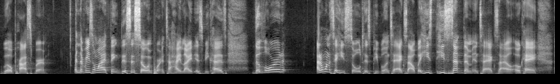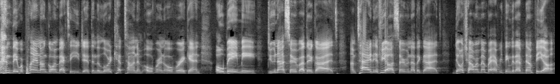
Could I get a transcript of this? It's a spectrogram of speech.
will prosper. And the reason why I think this is so important to highlight is because the Lord I don't want to say he sold his people into exile, but he, he sent them into exile, okay? And they were planning on going back to Egypt, and the Lord kept telling them over and over again Obey me, do not serve other gods. I'm tired of y'all serving other gods. Don't y'all remember everything that I've done for y'all?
